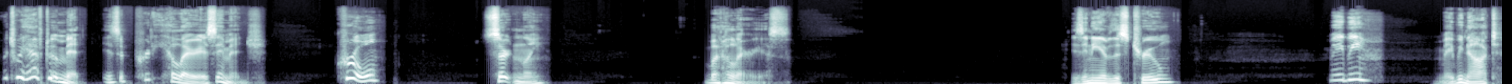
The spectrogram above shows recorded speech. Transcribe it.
Which we have to admit is a pretty hilarious image. Cruel, certainly, but hilarious. Is any of this true? Maybe, maybe not.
